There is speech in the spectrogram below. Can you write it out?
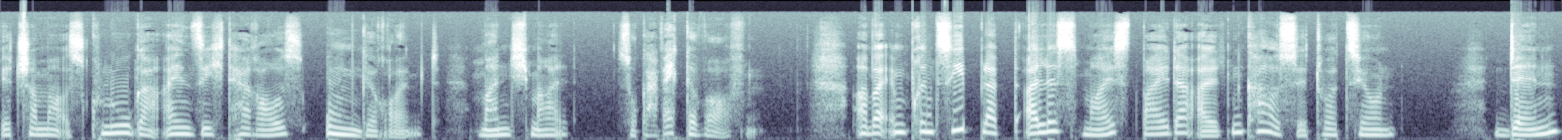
wird schon mal aus kluger Einsicht heraus umgeräumt, manchmal sogar weggeworfen. Aber im Prinzip bleibt alles meist bei der alten Chaos-Situation. Denn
